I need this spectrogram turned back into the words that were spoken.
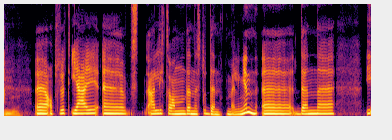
Men, Eh, absolutt. Jeg eh, er litt sånn Denne studentmeldingen, eh, den eh, I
